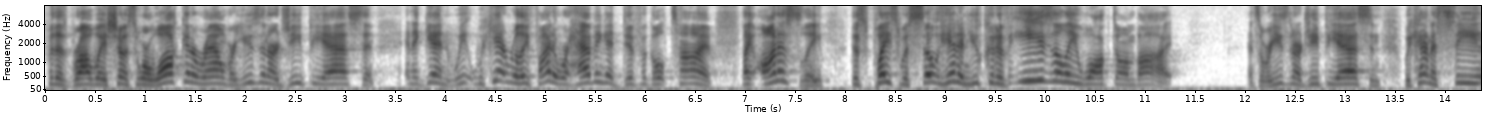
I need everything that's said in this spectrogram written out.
for this Broadway show. So we're walking around, we're using our GPS, and, and again, we, we can't really find it. We're having a difficult time. Like, honestly, this place was so hidden, you could have easily walked on by. And so we're using our GPS, and we kind of see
